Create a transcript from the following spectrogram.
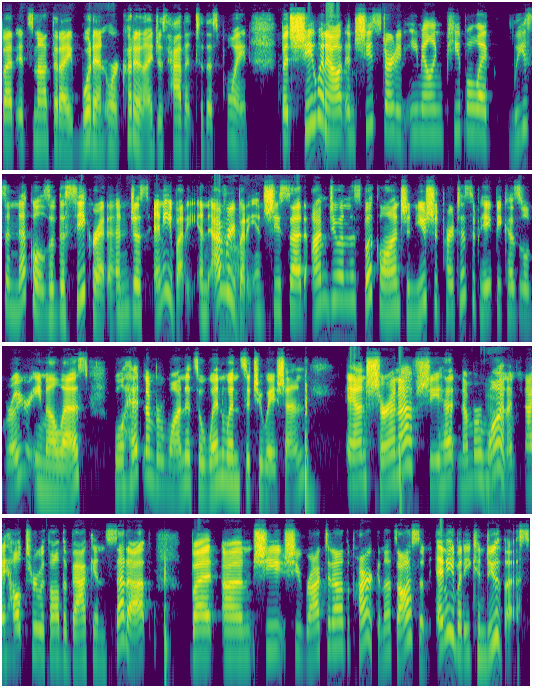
but it's not that I wouldn't or couldn't. I just haven't to this point. But she went out and she started emailing people like Lisa Nichols of The Secret and just anybody and everybody. And she said, I'm doing this book launch and you should participate because it'll grow your email list. We'll hit number one. It's a win win situation. And sure enough, she hit number Yeah. one. I mean, I helped her with all the back end setup, but um, she she rocked it out of the park, and that's awesome. Anybody can do this,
